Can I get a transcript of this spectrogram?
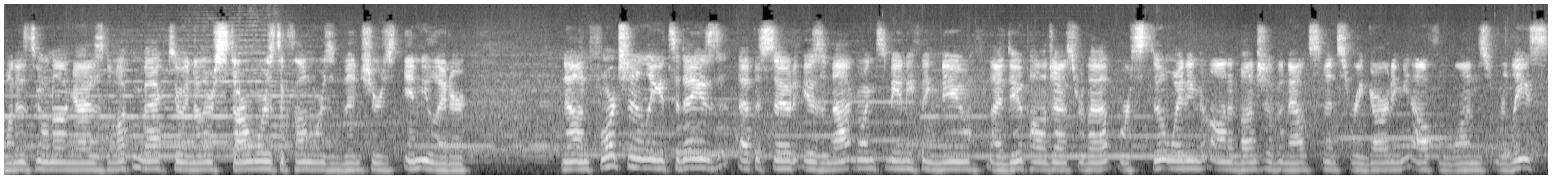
what is going on guys? Welcome back to another Star Wars The Clone Wars Adventures emulator. Now unfortunately today's episode is not going to be anything new. I do apologize for that. We're still waiting on a bunch of announcements regarding Alpha 1's release.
